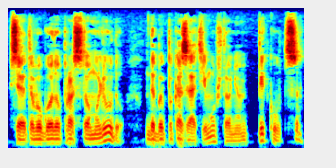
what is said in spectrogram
Все это в угоду простому люду, дабы показать ему, что о нем пекутся.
